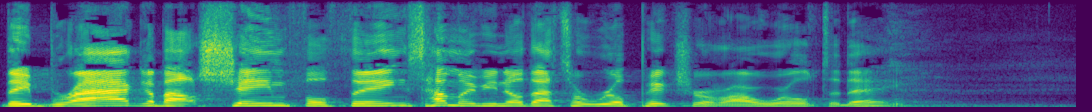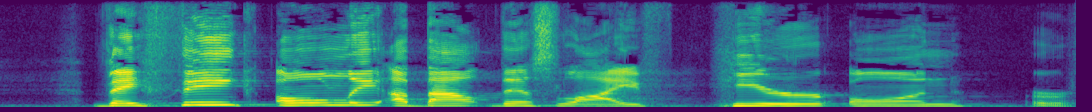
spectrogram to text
They brag about shameful things. How many of you know that's a real picture of our world today? They think only about this life here on earth.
